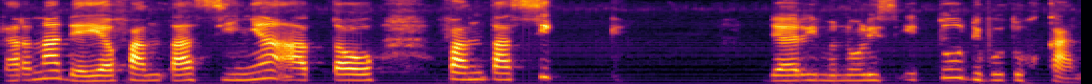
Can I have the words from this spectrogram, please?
karena daya fantasinya atau fantasik dari menulis itu dibutuhkan.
